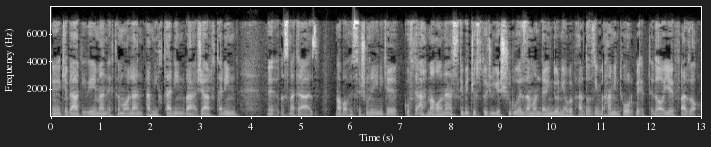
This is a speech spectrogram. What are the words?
که به عقیده من احتمالا عمیقترین و ژرفترین قسمت از مباحثشونه اینه که گفته احمقانه است که به جستجوی شروع زمان در این دنیا بپردازیم و همینطور به ابتدای فضا.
